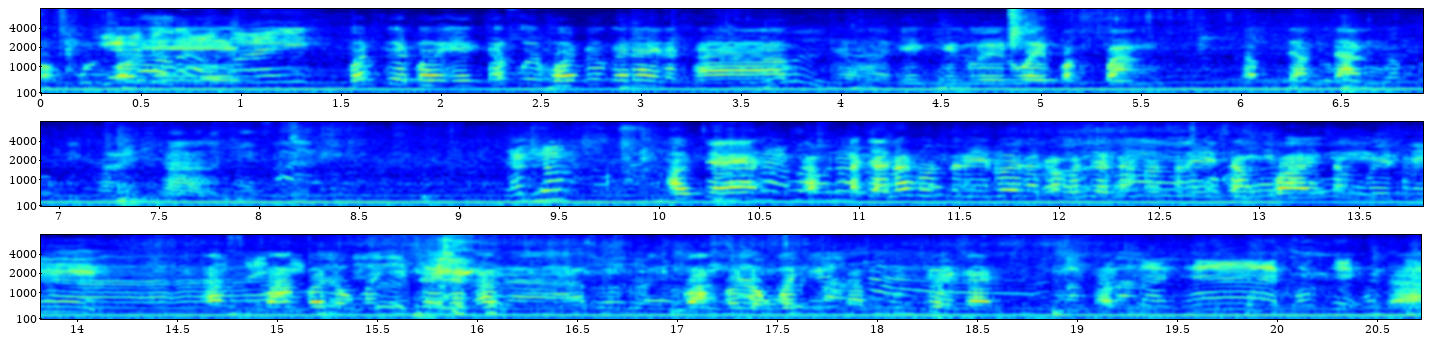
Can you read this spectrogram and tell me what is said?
ขอบคุณบอเอกวันเกิดบอเอกครับอวยพรด้วยก็ได้นะครับอ่าเฮงๆเลยรวยปังๆครับดังๆอ่ายังเยอะเอาแจกครับอาจารย์นักดนตรีด้วยนะครับอาจารย์นักดนตรีช่างไฟช่างเวทีครับวางก็ลงมาหยิบเลยนะครับวางก็ลงมาหยิบครับช่วยกันครับราคาของแค่ของสา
